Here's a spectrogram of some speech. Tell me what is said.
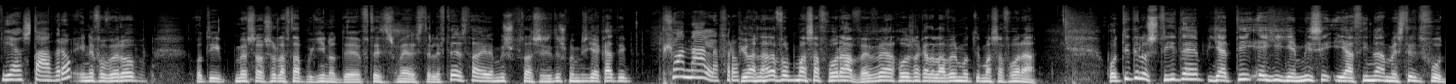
Γεια σου Σταύρο. Είναι φοβερό ότι μέσα σε όλα αυτά που γίνονται αυτές τις μέρες τελευταίες θα ηρεμήσουμε, θα συζητήσουμε εμείς για κάτι πιο ανάλαφρο. Πιο ανάλαφρο που μας αφορά βέβαια, χωρίς να καταλαβαίνουμε ότι μας αφορά. Ο τίτλος είναι «Γιατί έχει γεμίσει η Αθήνα με street food».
